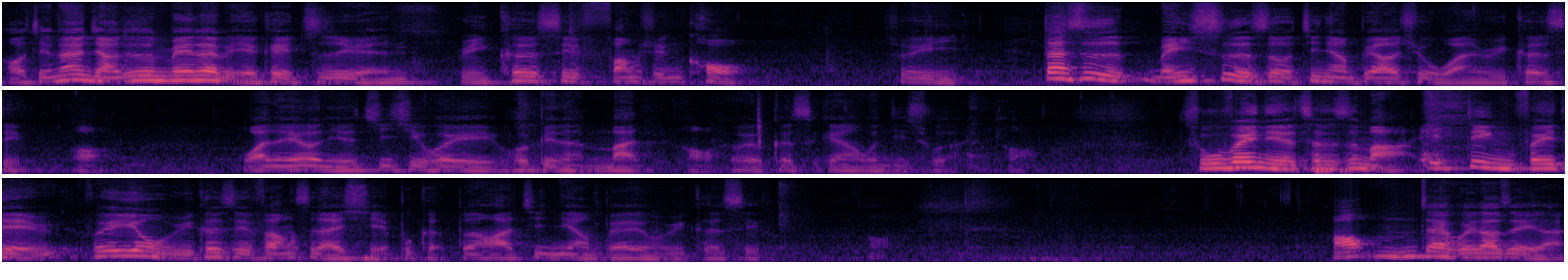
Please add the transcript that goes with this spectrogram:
哦，简单讲就是 MATLAB 也可以支援 recursive function call，所以。但是没事的时候，尽量不要去玩 recursive 哦，完了以后你的机器会会变得很慢哦，会有各式各样的问题出来哦。除非你的程式码一定非得非用 recursive 方式来写不可，不然的话尽量不要用 recursive 哦。好，我们再回到这里来。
